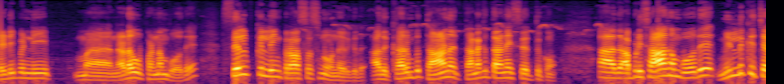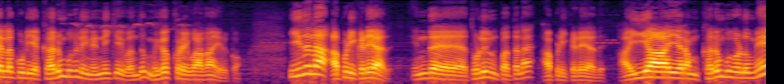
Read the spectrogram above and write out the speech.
ரெடி பண்ணி நடவு பண்ணும்போது செல்ஃப் கில்லிங் ப்ராசஸ்னு ஒன்று இருக்குது. அது கரும்பு தானே தனக்கு தானே சேர்த்துக்கும். அது அப்படி சாகும்போது மில்லுக்கு செல்லக்கூடிய கரும்புகளின் எண்ணிக்கை வந்து மிக குறைவாக தான் இருக்கும். இதுல அப்படி கிடையாது. இந்த தொழில்நுட்பத்துல அப்படி கிடையாது. ஐயாயிரம் கரும்புகளுமே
